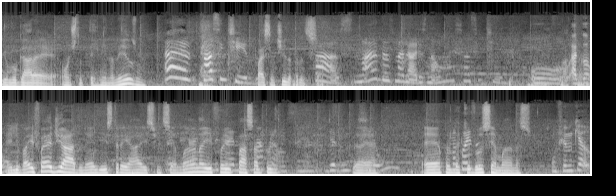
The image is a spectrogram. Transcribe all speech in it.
E o lugar é onde tudo termina mesmo? É, faz sentido. Faz sentido a tradução? Faz. Não é das melhores, não, mas faz sentido. O, agora- Ele, vai, foi adiado, né? Ele ia estrear esse fim de semana e foi passado próxima, Dia 21. É. É, pra daqui a duas assim. semanas. Um filme que eu.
